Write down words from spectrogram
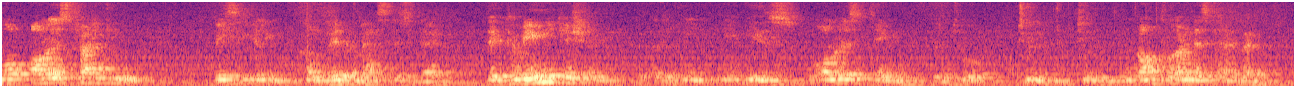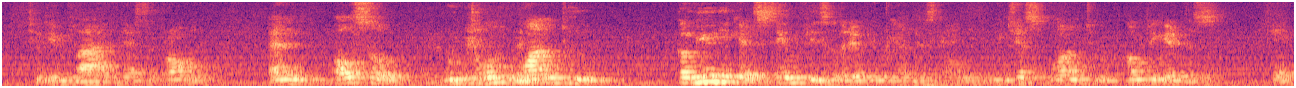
always try to basically convey the message that the communication uh, is always thing to, to, to, not to understand, but to reply. That's the problem. And also, we don't want to communicate simply so that everybody understands it. We just want to complicate this thing.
